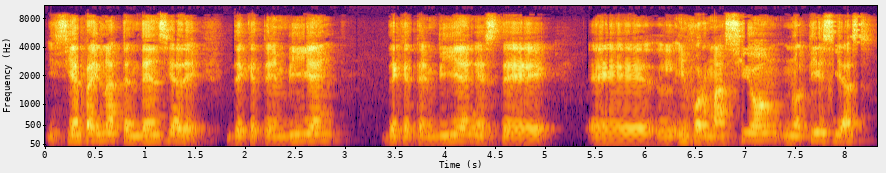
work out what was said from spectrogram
Y siempre hay una tendencia de, de que te envíen, de que te envíen este, eh, información, noticias.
